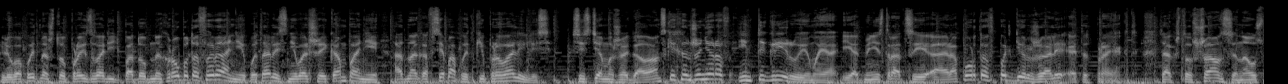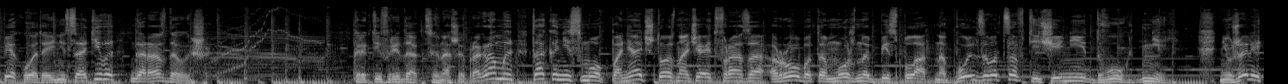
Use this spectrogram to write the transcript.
Любопытно, что производить подобных роботов и ранее пытались небольшие компании, однако все попытки провалились. Система же голландских инженеров интегрируемая, и администрации аэропортов поддержали этот проект. Так что шансы на успех у этой инициативы гораздо выше. Коллектив редакции нашей программы так и не смог понять, что означает фраза «роботом можно бесплатно пользоваться в течение двух дней». Неужели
